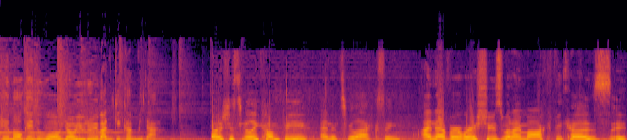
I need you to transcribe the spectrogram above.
해먹에 누워 여유를 만끽합니다. Oh, it's just really comfy and it's relaxing. I never wear shoes when I mock because it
